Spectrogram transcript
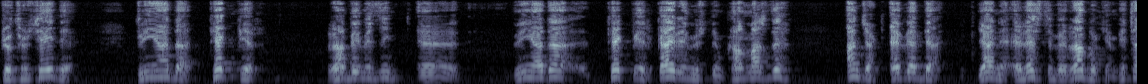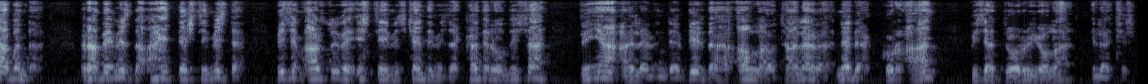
götürseydi dünyada tek bir Rabbimizin e, dünyada tek bir gayrimüslim kalmazdı. Ancak evvelde yani Elesti ve Rabbukim hitabında Rabbimizle ahitleştiğimizde bizim arzu ve isteğimiz kendimize kadir olduysa dünya aleminde bir daha Allahu Teala ve ne de Kur'an bize doğru yola iletir.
